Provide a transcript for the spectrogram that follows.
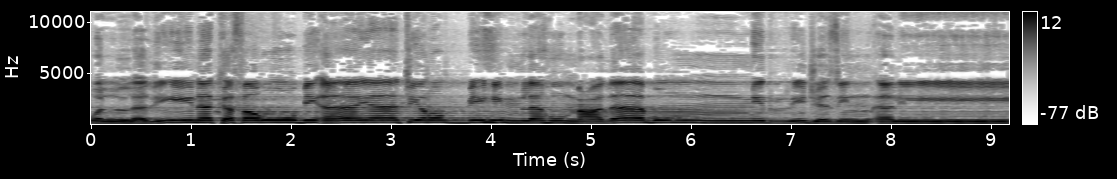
والذين كفروا بآيات ربهم لهم عذاب من رجز أليم.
